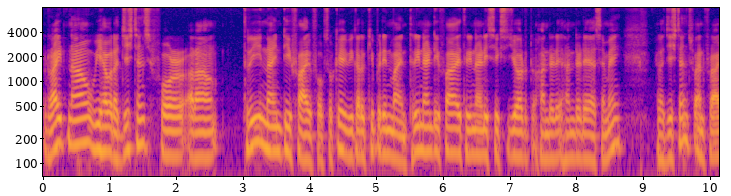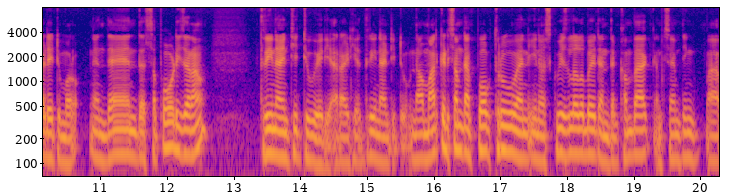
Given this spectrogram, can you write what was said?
right now we have a resistance for around 395 folks okay we got to keep it in mind 395 396 is your 100 100 SMA resistance and Friday tomorrow. And then the support is around 392 area right here 392 now market sometimes poke through and you know squeeze a little bit and then come back and same thing uh,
